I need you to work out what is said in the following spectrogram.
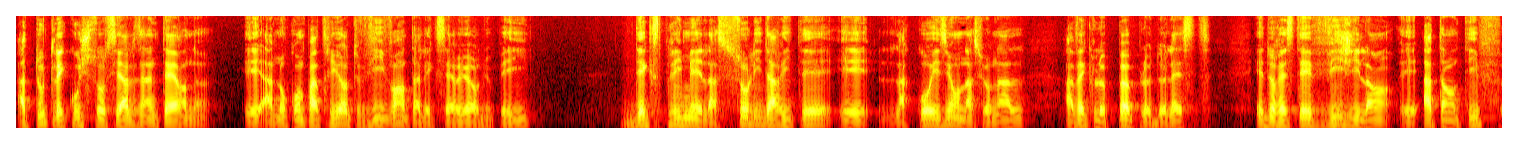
À toutes les couches sociales internes et à nos compatriotes vivant à l'extérieur du pays, d'exprimer la solidarité et la cohésion nationale avec le peuple de l'Est et de rester vigilants et attentifs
